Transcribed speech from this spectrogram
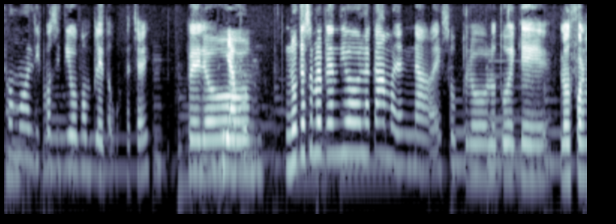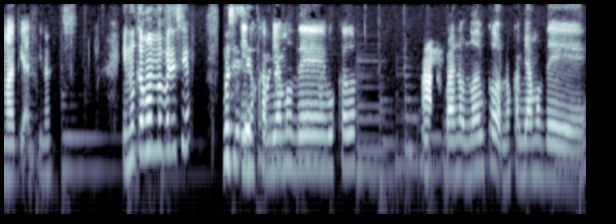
como el dispositivo completo, pues, ¿cachai? Pero Ya, pues. nunca se me prendió la cámara ni nada de eso, pero lo tuve que, lo formateé al final. Y nunca más me aparecía. Pues sí, Y nos cambiamos de buscador. Ah. Va, no, no de buscador, nos cambiamos de.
